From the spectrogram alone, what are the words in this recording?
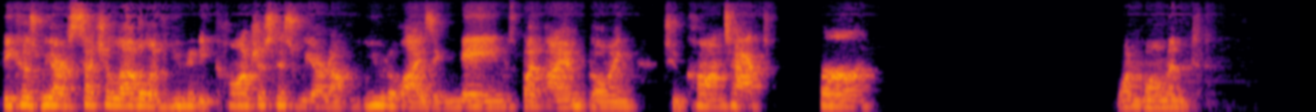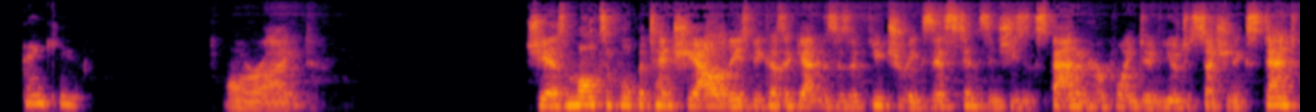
because we are such a level of unity consciousness, we are not utilizing names, but I am going to contact her. One moment. Thank you. All right. She has multiple potentialities because, again, this is a future existence and she's expanded her point of view to such an extent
